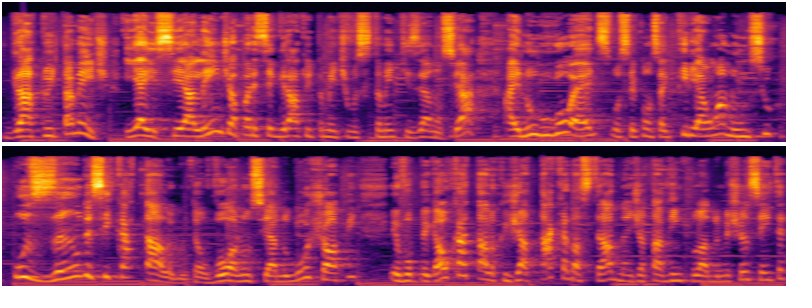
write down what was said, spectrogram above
gratuitamente. E aí, se além de aparecer gratuitamente, você também quiser anunciar, aí no Google Ads você consegue criar um anúncio usando esse catálogo. Então, vou anunciar no Google Shopping, eu vou pegar o catálogo que já está cadastrado, né, já está vinculado no Merchant Center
